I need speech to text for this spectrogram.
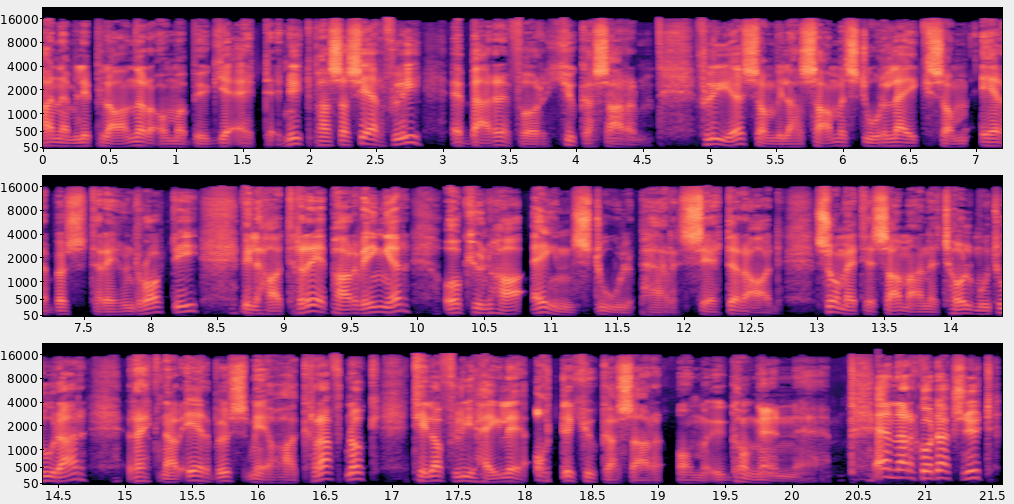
har nemlig planer om å bygge et nytt passasjerfly bare for tjukkaser. Flyet som vil ha samme storleik som Airbus 380, vil ha tre par vinger og kun ha én stol per seterad. Så med til sammen tolv motorer regner Airbus med å ha kraft nok til å fly hele åtte tjukkaser om gangen. NRK Dagsnytt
